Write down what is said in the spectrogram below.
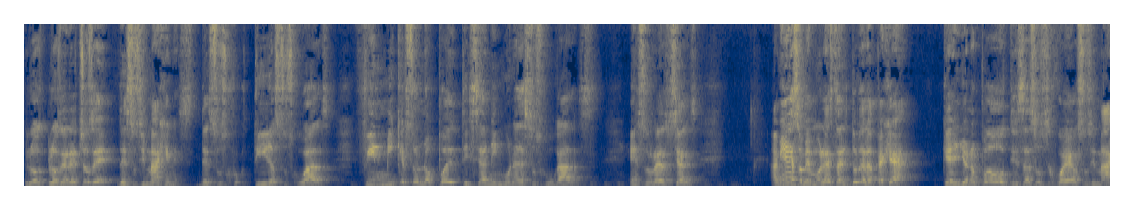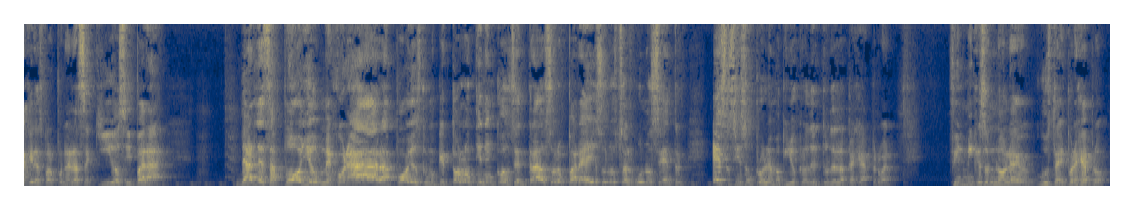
Los, derechos de, sus imágenes, de sus tiros, sus jugadas. Phil Mickelson no puede utilizar ninguna de sus jugadas en sus redes sociales. A mí eso me molesta el tour de la PGA. Que yo no puedo utilizar sus juegos, sus imágenes para ponerlas aquí o así para darles apoyo, mejorar apoyos, como que todo lo tienen concentrado solo para ellos, solo algunos entran. Eso sí es un problema que yo creo del Tour de la PGA, pero bueno, Phil Mickelson no le gusta. Y por ejemplo,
